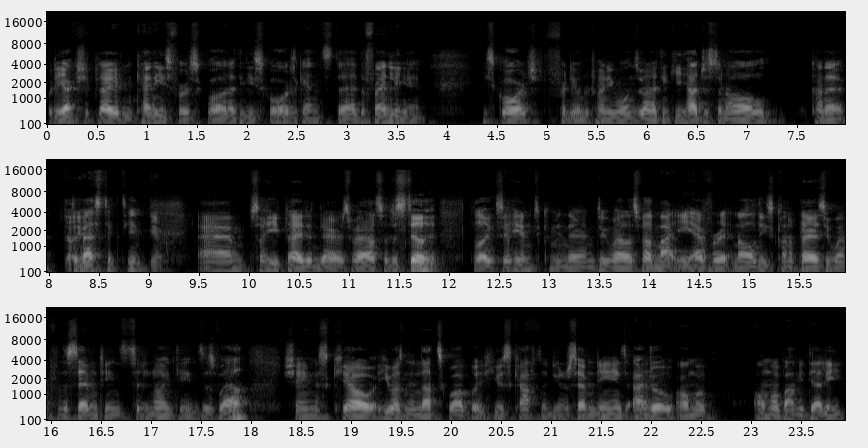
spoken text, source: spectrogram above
But he actually played in Kenny's first squad. I think he scored against uh, the friendly game. He scored for the under 21s, but I think he had just an all kind of oh, domestic yeah. team. Yeah. Um, so he played in there as well. So there's still the likes of him to come in there and do well as well. Matty Everett and all these kind of players who went from the 17s to the 19s as well. Seamus Keogh, he wasn't in that squad, but he was captain of the under 17s. Andrew Omo Omobamidele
